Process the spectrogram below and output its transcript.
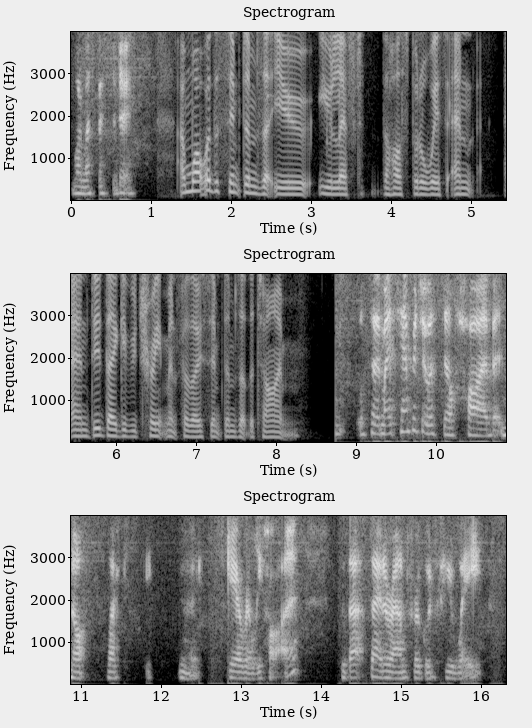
what am I supposed to do? And what were the symptoms that you you left the hospital with, and and did they give you treatment for those symptoms at the time? Well, so my temperature was still high, but not like you know scarily high. So that stayed around for a good few weeks.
